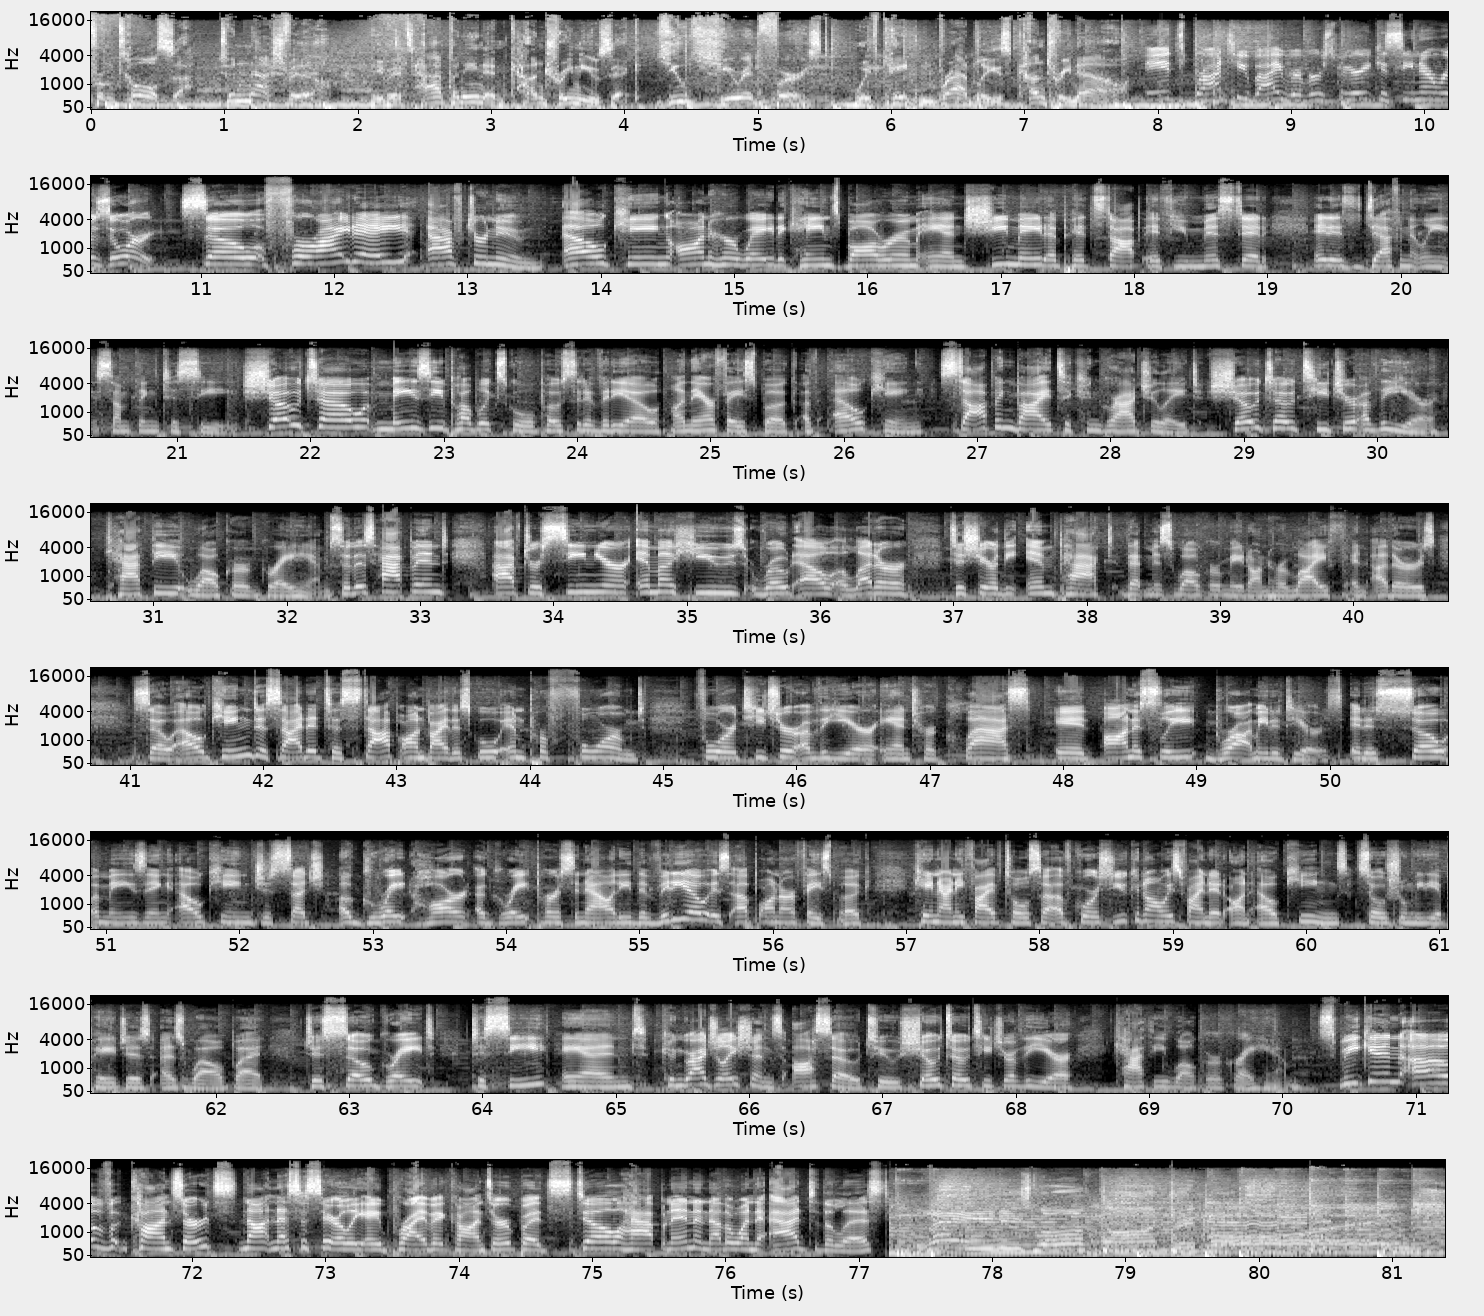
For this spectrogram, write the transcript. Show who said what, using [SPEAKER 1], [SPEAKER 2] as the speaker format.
[SPEAKER 1] From Tulsa to Nashville, if it's happening in country music, you hear it first with Cait and Bradley's Country Now.
[SPEAKER 2] It's brought to you by River Spirit Casino Resort. So, Friday afternoon, Elle King on her way to Cain's Ballroom, and she made a pit stop. If you missed it, it is definitely something to see. Chouteau Mazie Public School posted a video on their Facebook of Elle King stopping by to congratulate Chouteau Teacher of the Year, Kathy Welker Graham. So, this happened after senior Emma Hughes wrote Elle a letter to share the impact that Miss Welker made on her life and others. So, Elle King decided to stop on by the school and performed for Teacher of the Year and her class. It honestly brought me to tears. It is so amazing. Elle King, just such a great heart, a great personality. The video is up on our Facebook, K95 Tulsa. Of course, you can always find it on Elle King's social media pages as well. But just so great to see. And congratulations also to Chouteau Teacher of the Year, Kathy Welker Graham. Speaking of concerts, not necessarily a private concert, but still happening. Another one to add to the list.
[SPEAKER 3] Ladies love country boys.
